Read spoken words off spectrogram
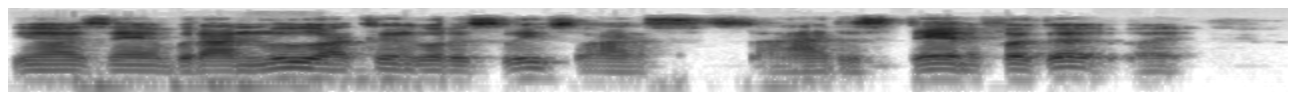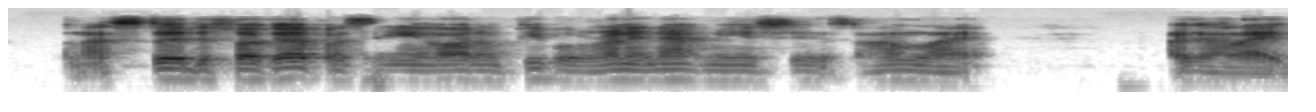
you know what I'm saying. But I knew I couldn't go to sleep, so I, I had to stand the fuck up. Like when I stood the fuck up, I seen all them people running at me and shit. So I'm like, I got like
